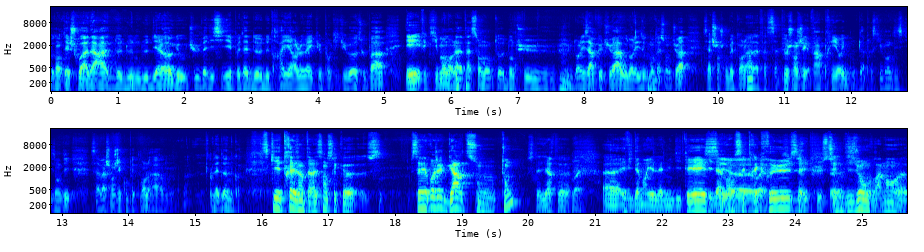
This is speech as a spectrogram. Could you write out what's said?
dans tes choix de, de- de dialogue où tu vas décider peut-être de, de trahir le mec pour qui tu votes ou pas, et effectivement dans la façon dont, dont tu, Mm. dans les armes que tu as ou dans les augmentations que tu as, ça change complètement la, Mm. la face. Ça peut changer, enfin a priori, d'après ce qu'ils ont dit, ce qu'ils ont dit, ça va changer complètement la, la donne quoi. Ce qui est très intéressant, c'est que ces projets gardent son ton, c'est-à-dire que euh, évidemment il y a de la nudité, évidemment C'est, euh, très ouais, cru, c'est c'est euh, une vision vraiment euh,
